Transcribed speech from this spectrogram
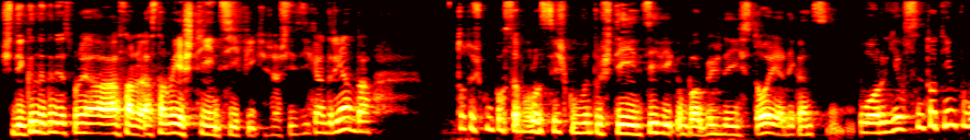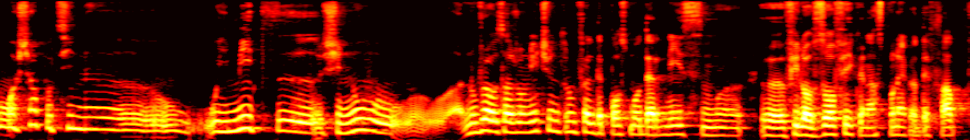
Și din când în când îmi spune asta nu, asta nu e științific. Și așa și zic Adrian, dar totuși cum poți să folosești cuvântul științific când vorbești de istorie? Adică, ori eu sunt tot timpul așa puțin uh, uimit uh, și nu, nu vreau să ajung nici într-un fel de postmodernism uh, filozofic în a spune că de fapt...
